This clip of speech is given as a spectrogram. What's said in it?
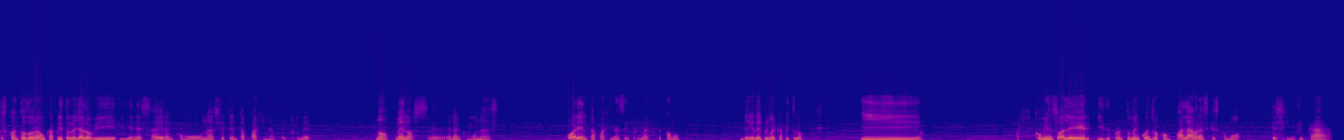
pues cuánto dura un capítulo, ya lo vi y en esa eran como unas 70 páginas del primero no, menos, eh, eran como unas 40 páginas del primer tomo, del primer capítulo. Y comienzo a leer y de pronto me encuentro con palabras que es como, ¿qué significa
